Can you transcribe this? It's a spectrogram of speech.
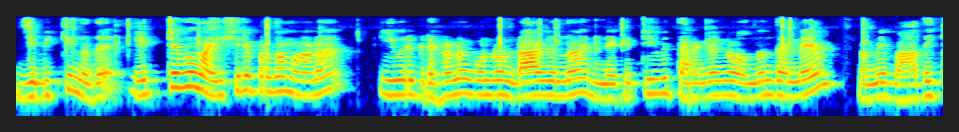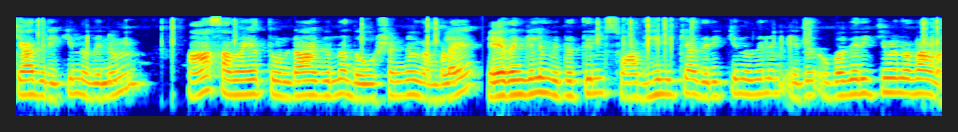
ജപിക്കുന്നത് ഏറ്റവും ഐശ്വര്യപ്രദമാണ്. ഈ ഒരു ഗ്രഹണം കൊണ്ടുണ്ടാകുന്ന നെഗറ്റീവ് തരംഗങ്ങളൊന്നും തന്നെ നമ്മെ ബാധിക്കാതിരിക്കുന്നതിനും ആ സമയത്തുണ്ടാകുന്ന ദോഷങ്ങൾ നമ്മളെ ഏതെങ്കിലും വിധത്തിൽ സ്വാധീനിക്കാതിരിക്കുന്നതിനും ഇത് ഉപകരിക്കുമെന്നതാണ്.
